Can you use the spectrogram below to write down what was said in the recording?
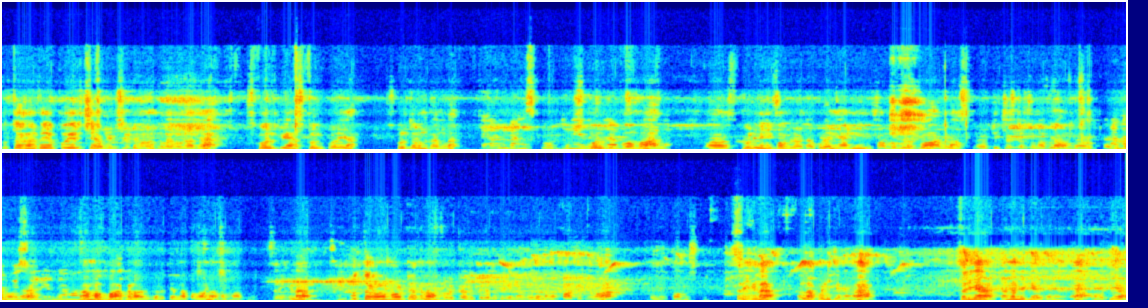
புத்தகம் இது போயிருச்சு அப்படின்னு சொல்லிட்டு மனம் விடாத. ஸ்கூலுக்கு ஏன் ஸ்கூலுக்கு போறியா? ஸ்கூல் திறந்துட்டாங்களா? ஸ்கூலுக்கு போமா. ஸ்கூல் யூனிஃபார்ம் இல்லாட்டா கூட நீ அன்னி யூனிஃபார்ம்ல கூட போ. அதெல்லாம் டீச்சர்ஸ்ட்ட சொன்னா கூட அவங்க கேட்டுக்குவாங்க நம்ம. பார்க்கலாம். அதுக்கு அடுத்து என்ன பண்ணலாம்னு நம்ம பார்க்கலாம். சரிங்களா? புத்தகம் நோட்டு இதெல்லாம் உங்களுக்கு அடுத்த கட்டத்துக்கு என்னங்கிறத நம்ம பார்த்துக்குவோம் நீங்கள் போங்க. சரிங்களா? நல்லா படிக்கணும்? சரியா? தன்னம்பிக்கை இருக்கணும் ஓகேயா?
